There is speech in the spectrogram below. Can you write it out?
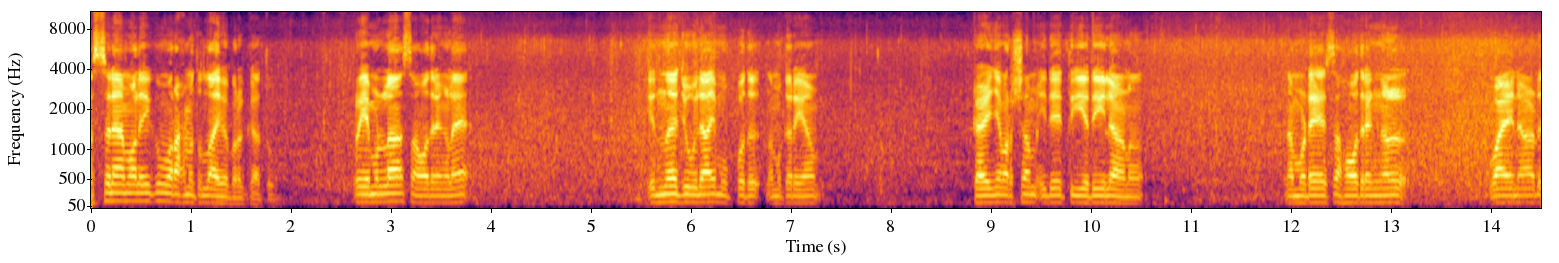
അസ്സലാമു വലൈക്കും വറഹമത്തല്ലാഹി വബർക്കാത്തു പ്രിയമുള്ള സഹോദരങ്ങളെ ഇന്ന് ജൂലൈ മുപ്പത് നമുക്കറിയാം. കഴിഞ്ഞ വർഷം ഇതേ തീയതിയിലാണ് നമ്മുടെ സഹോദരങ്ങൾ വയനാട്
